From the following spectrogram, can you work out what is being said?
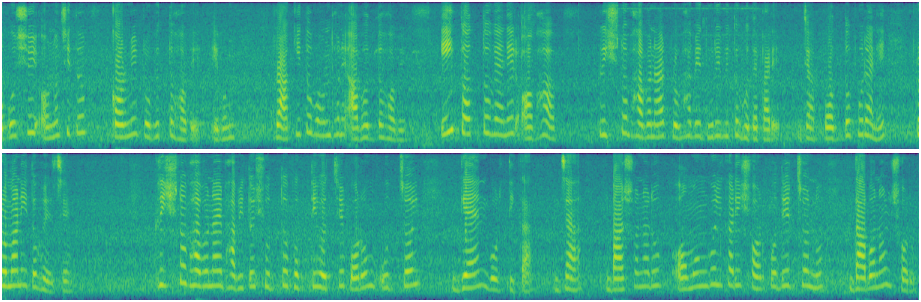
অবশ্যই অনুচিত কর্মে প্রবৃত্ত হবে এবং প্রাকৃত বন্ধনে আবদ্ধ হবে। এই তত্ত্বজ্ঞানের অভাব কৃষ্ণ ভাবনার প্রভাবে দূরীভূত হতে পারে, যা পদ্মপুরাণে প্রমাণিত হয়েছে। কৃষ্ণ ভাবনায় ভাবিত শুদ্ধ ভক্তি হচ্ছে পরম উজ্জ্বল জ্ঞান বর্তিকা যা বাসনারূপ অমঙ্গলকারী সর্পদের জন্য দাবানল স্বরূপ।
